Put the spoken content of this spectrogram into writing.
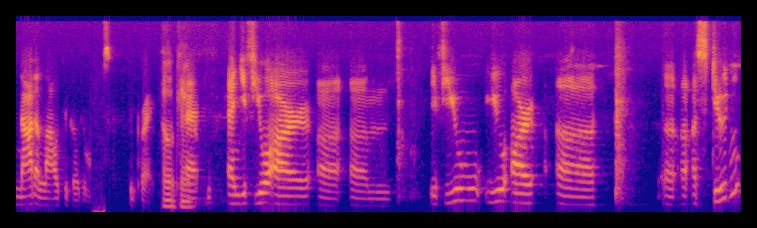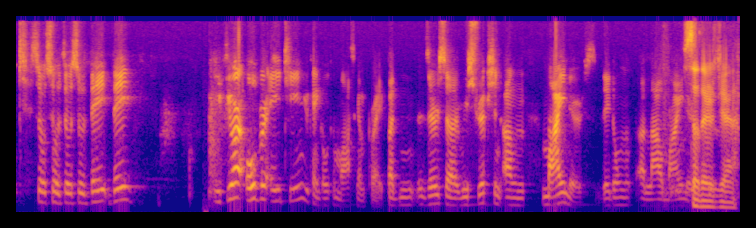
not allowed to go to mosque to pray. Okay. And, and if you are uh, um, if you you are uh, a, a student, so so so so they they if you are over 18, you can go to mosque and pray, but there's a restriction on minors. They don't allow minors. So there's to- yeah,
